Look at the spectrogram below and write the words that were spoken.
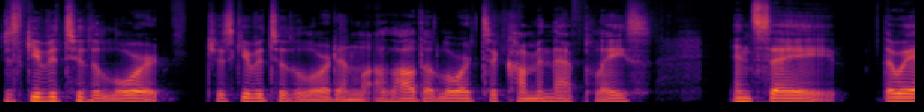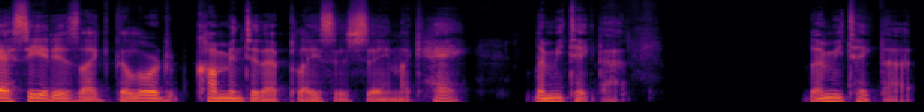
just give it to the Lord. Just give it to the Lord and allow the Lord to come in that place and say the way I see it is like the Lord come into that place is saying like, "Hey, let me take that. Let me take that."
